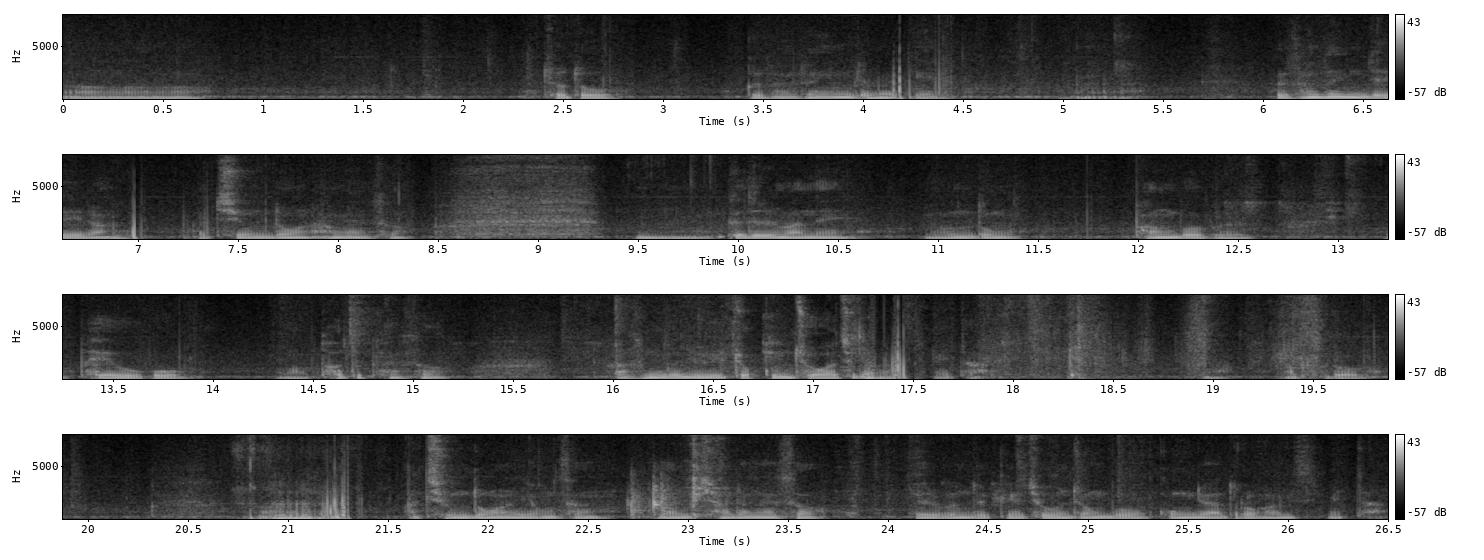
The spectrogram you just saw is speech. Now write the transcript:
어, 저도 그 선생님들에게 선생님들이랑 같이 운동을 하면서 음, 그들만의 운동 방법을 배우고 어, 터득해서 가슴 근육이 조금 좋아지고 났습니다. 어, 앞으로 어, 같이 운동하는 영상 많이 촬영해서 여러분들께 좋은 정보 공유하도록 하겠습니다.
